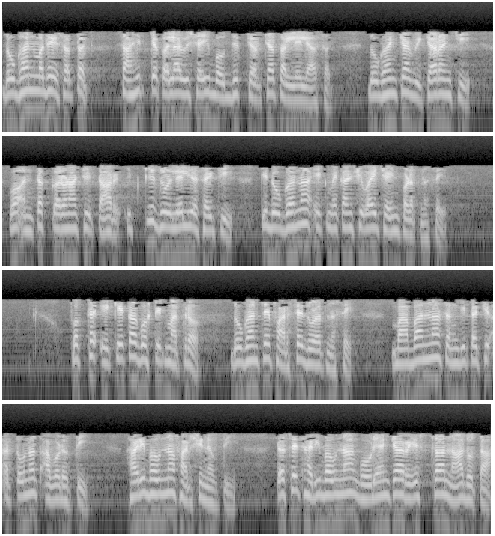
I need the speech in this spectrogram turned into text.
दोघांमध्ये सतत साहित्य कलाविषयी बौद्धिक चर्चा चाललेल्या असत. दोघांच्या विचारांची व अंतःकरणाची तार इतकी जुळलेली असायची की दोघांना एकमेकांशिवाय चैन पडत नसे. फक्त एकेका गोष्टीत मात्र दोघांचे फारसे जुळत नसे. बाबांना संगीताची अतोनत आवड होती. हरिभाऊंना फारशी नव्हती. तसेच हरिभाऊंना घोड्यांच्या रेसचा नाद होता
